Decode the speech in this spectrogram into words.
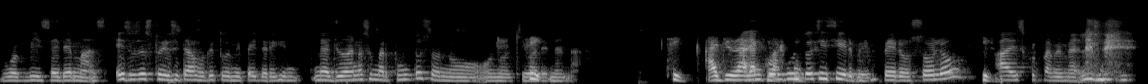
work visa y demás. ¿Esos estudios y trabajo que tuve en mi país de origen me ayudan a sumar puntos o no, o no equivalen a nada? Sí, ayudan ah, En conjunto sí sirve, pero solo... Ah, discúlpame, me adelanté.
